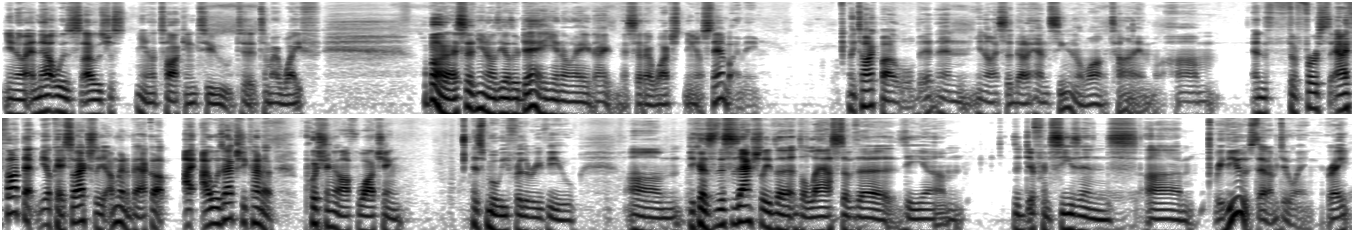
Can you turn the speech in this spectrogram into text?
You know, and that was I was just you know talking to to, to my wife about it. I said you know the other day you know I, I, I said I watched you know Stand by Me. We talked about it a little bit, and you know I said that I hadn't seen it in a long time. Um, and the, first I thought that okay, so actually I'm gonna back up. I, I was actually kind of pushing off watching this movie for the review um, because this is actually the the last of the the um, the different seasons um, reviews that I'm doing, right?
